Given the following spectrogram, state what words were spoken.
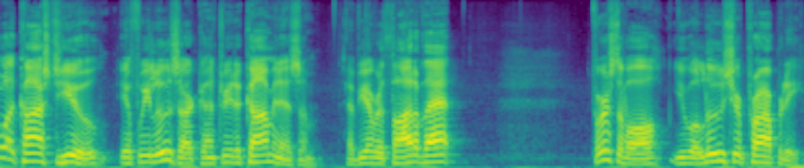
will it cost you if we lose our country to communism? Have you ever thought of that? First of all, you will lose your property,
